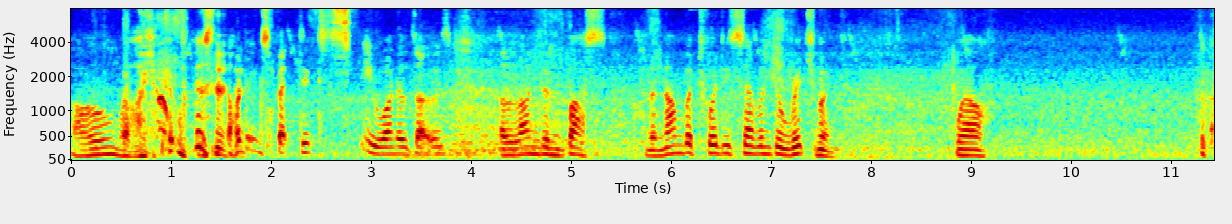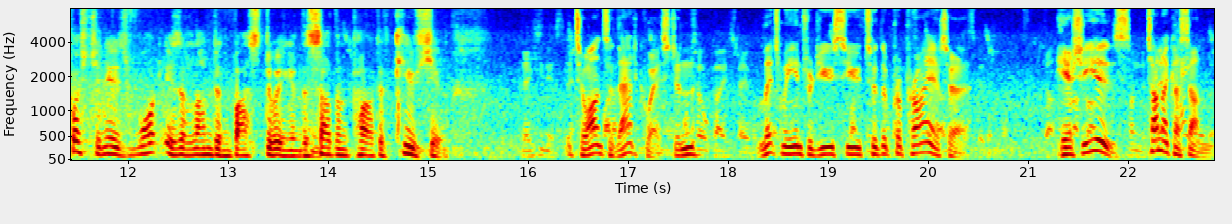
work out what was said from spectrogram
oh my! I was not expecting to see one of those. A London bus, the number 27 to Richmond. Well, the question is, what is a London bus doing in the hmm. southern part of Kyushu? To answer that question, let me introduce you to the proprietor. Here she is, Tanaka-san.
